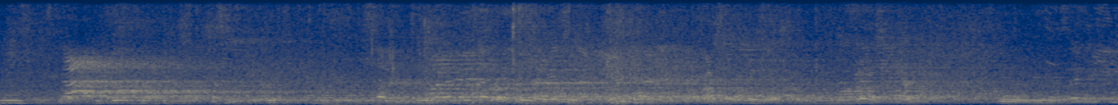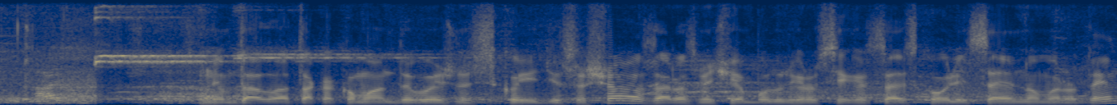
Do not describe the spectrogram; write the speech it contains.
Диволюк. Невдала атака команди Вижницької Ді США. Зараз м'ячем будуть гравці Герцаївського ліцею номер 1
